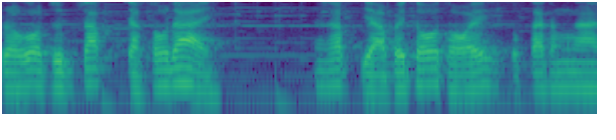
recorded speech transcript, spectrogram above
เราก็ซึมซับจากเขาได้นะครับ อย่าไปท้ถอยกับการทำงาน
